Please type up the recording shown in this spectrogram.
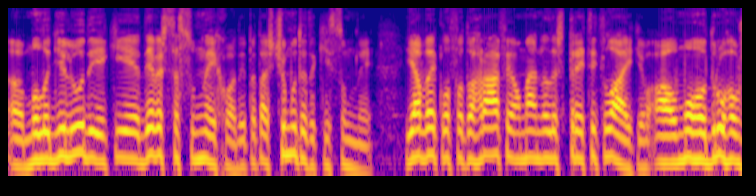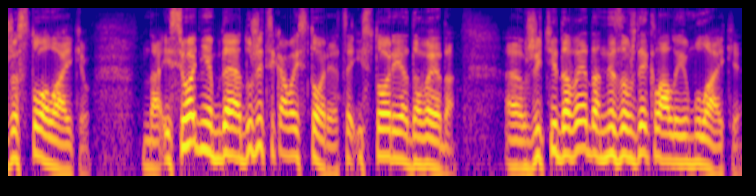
е, молоді люди, які дивишся сумний ход і питаєш, чому ти такий сумний? Я виклав фотографію, а у мене лише 30 лайків, а у мого друга вже 100 лайків. Да. І сьогодні буде дуже цікава історія. Це історія Давида. Е, В житті Давида не завжди клали йому лайки.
